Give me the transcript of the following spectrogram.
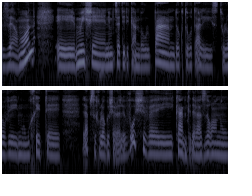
זה המון. אה, מי שנמצאת איתי כאן באולפן, דוקטור טלי סטולובי, מומחית אה, לפסיכולוגיה של הלבוש, והיא כאן כדי לעזור לנו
